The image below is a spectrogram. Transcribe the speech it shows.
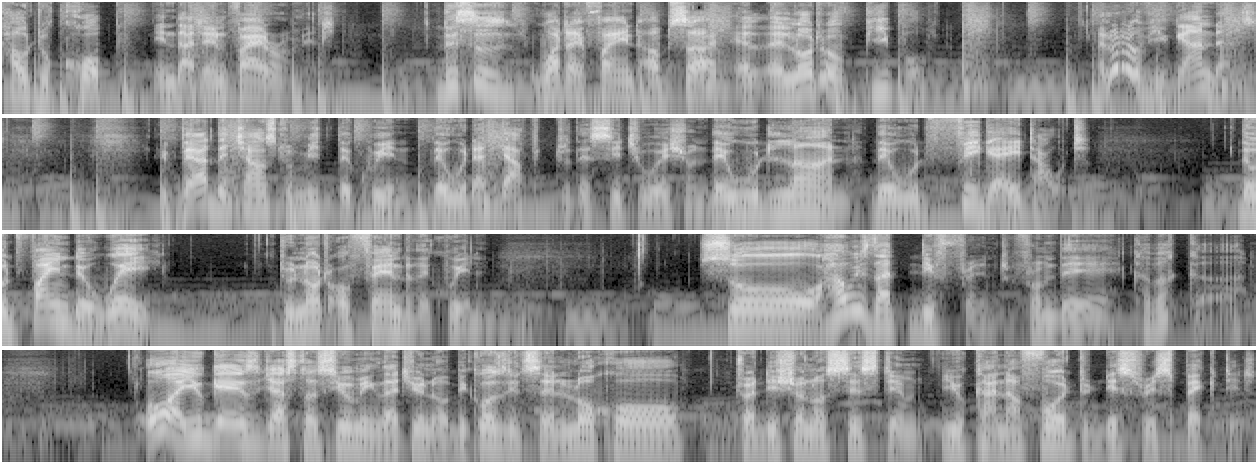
how to cope in that environment. This is what I find absurd. A, a lot of people, a lot of Ugandans, if they had the chance to meet the Queen, they would adapt to the situation. They would learn, they would figure it out. They would find a way to not offend the Queen. So, how is that different from the Kabaka? Or are you guys just assuming that, you know, because it's a local traditional system, you can afford to disrespect it?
